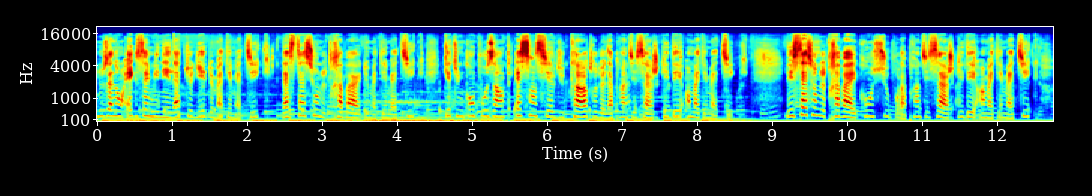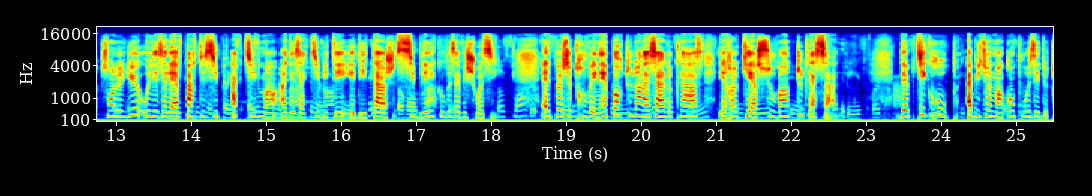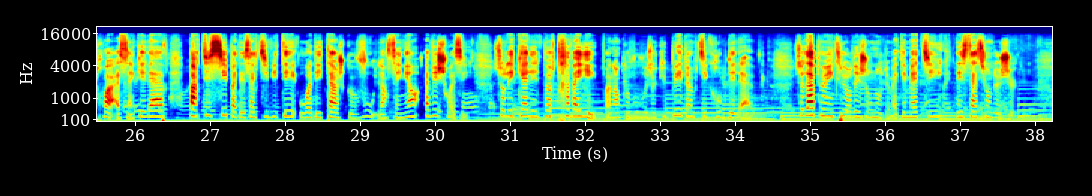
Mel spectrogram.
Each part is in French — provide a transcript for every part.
nous allons examiner l'atelier de mathématiques, la station de travail de mathématiques, qui est une composante essentielle du cadre de l'apprentissage guidé en mathématiques. Les stations de travail conçues pour l'apprentissage guidé en mathématiques sont le lieu où les élèves participent activement à des activités et des tâches ciblées que vous avez choisies. Elles peuvent se trouver n'importe où dans la salle de classe et requièrent souvent toute la salle. Des petits groupes, habituellement composés de 3 à 5 élèves, participent à des activités ou à des tâches que vous, l'enseignant, avez choisies, sur lesquelles ils peuvent travailler pendant que vous vous occupez d'un petit groupe d'élèves. Cela peut inclure des journaux de mathématiques, des stations de jeu.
